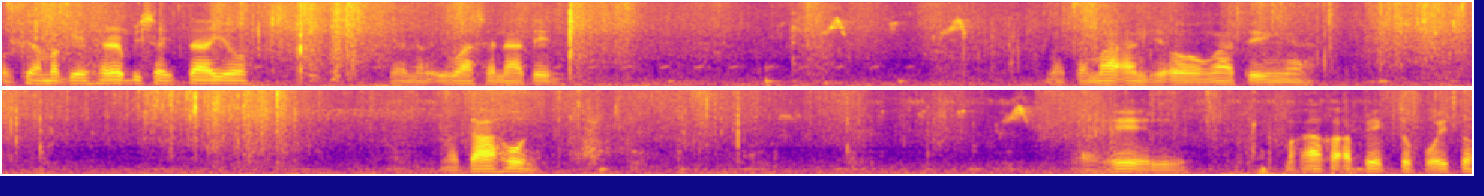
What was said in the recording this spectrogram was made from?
Pagka mag herbicide tayo yan ang iwasan natin. Matamaan yung ating uh, matahon. Dahil makakaapekto po ito.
